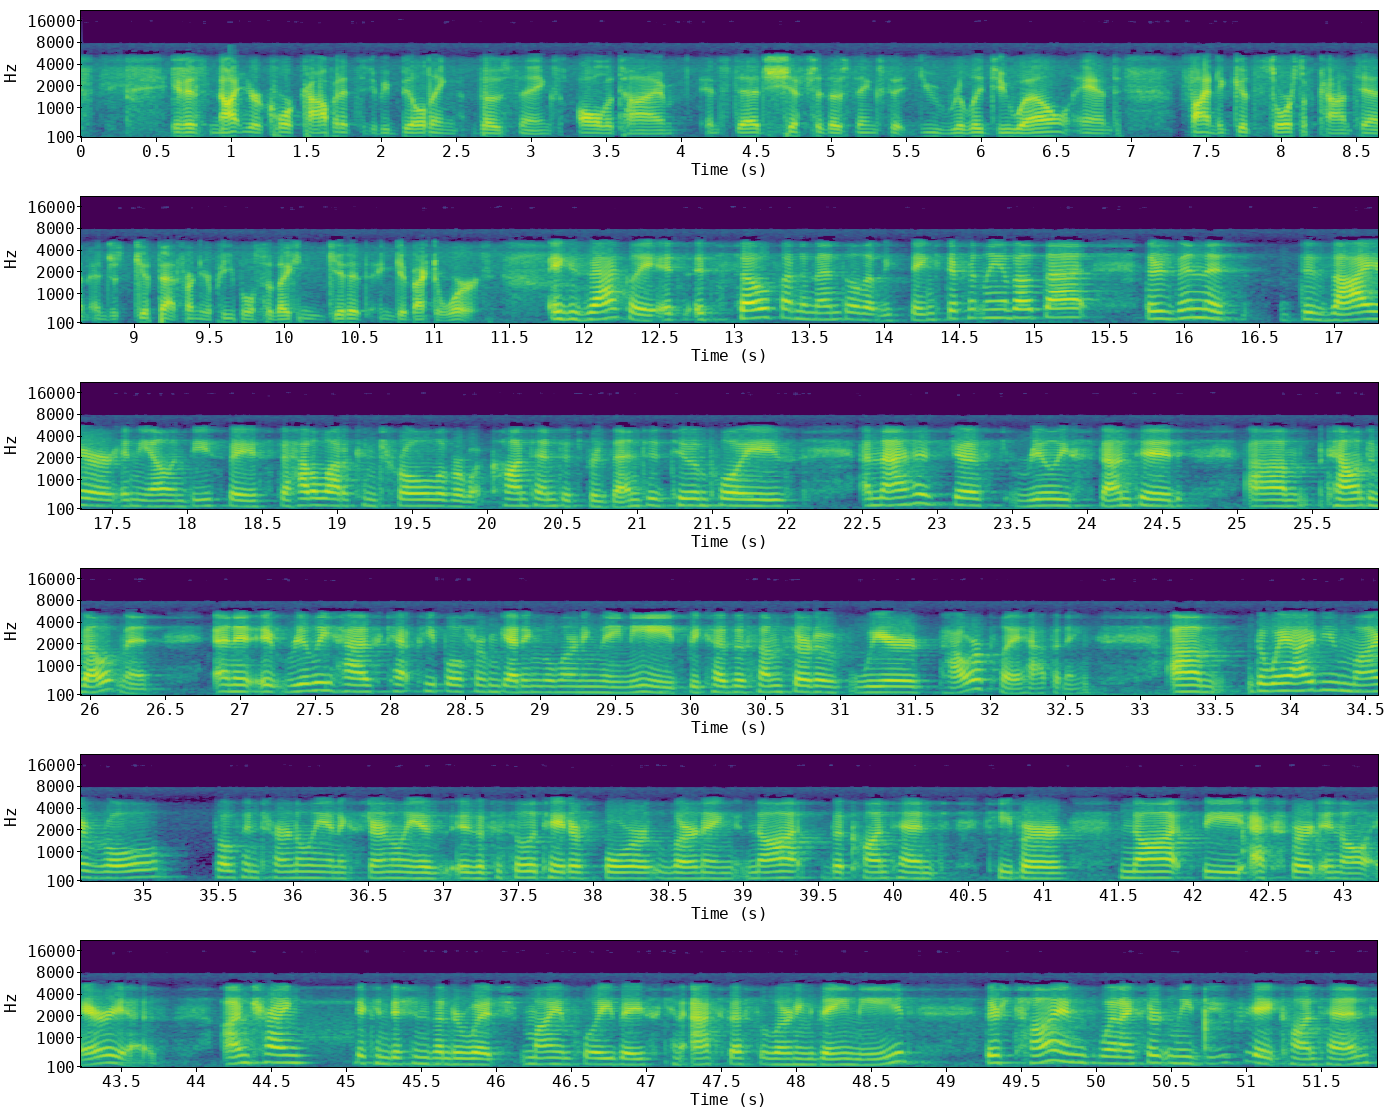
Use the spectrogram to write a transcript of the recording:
if it's not your core competency to be building those things all the time instead shift to those things that you really do well and find a good source of content and just get that from your people so they can get it and get back to work. Exactly. It's it's so fundamental that we think differently about that. There's been this desire in the L&D space to have a lot of control over what content is presented to employees, and that has just really stunted um, talent development. And it, it really has kept people from getting the learning they need because of some sort of weird power play happening. Um, the way I view my role both internally and externally is, is a facilitator for learning, not the content keeper, not the expert in all areas. I'm trying to the conditions under which my employee base can access the learning they need. There's times when I certainly do create content,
